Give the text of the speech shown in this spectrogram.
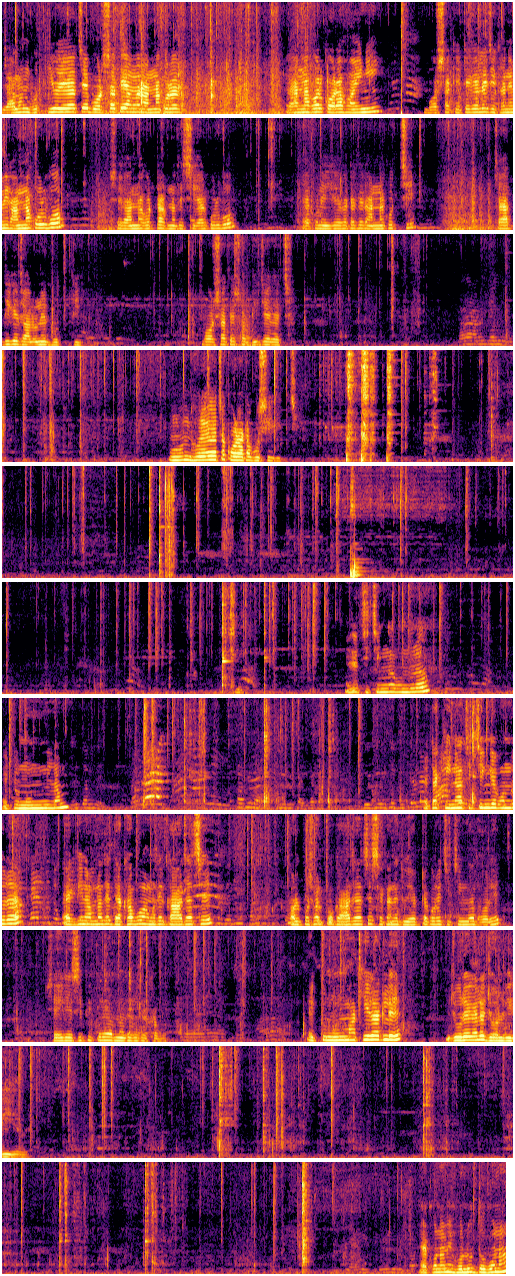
জ্বালন ভর্তি হয়ে আছে। বর্ষাতে আমার রান্না করার, রান্নাঘর করা হয়নি। বর্ষা কেটে গেলে যেখানে আমি রান্না করব, সে রান্নাঘরটা আপনাদের শেয়ার করব। এখন এই জায়গাটাতে রান্না করছি। চারদিকে জ্বালনের ভর্তি। বর্ষাতে সব ভিজে গেছে। উনুন ধরে গেছে, কড়াটা বসিয়ে দিচ্ছি। এই যে চিচিঙ্গা বন্ধুরা, একটু নুন নিলাম। এটা কিনা চিচিঙ্গে বন্ধুরা। একদিন আপনাদের দেখাবো, আমাদের গাছ আছে, অল্প স্বল্প গাছ আছে, সেখানে দু একটা করে চিচিঙ্গা ধরে, সেই রেসিপি করে আপনাদেরও দেখাবো। একটু নুন মাখিয়ে রাখলে জোরে গেলে জল বেরিয়ে যাবে। এখন আমি হলুদ দেবো না।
